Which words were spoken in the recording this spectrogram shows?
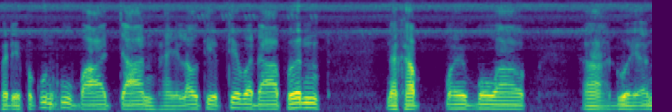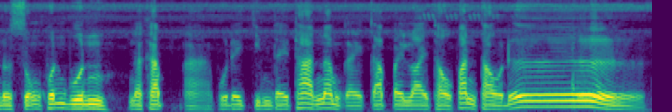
พระเดชพระคุณครูบาอาจารย์ให้เราเทพเทวดาเพิ่น นะครับไม่บ่าว่าด้วยอนุสงค์ผลบุญนะครับผู้ได้กินได้ท่านน้ำไก่กลับไปลอยเท่าพันเท่าเด้อ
